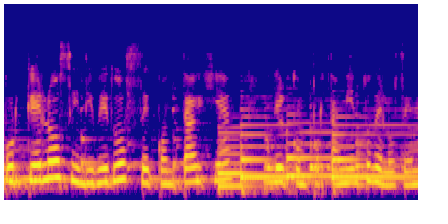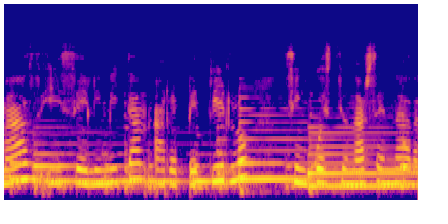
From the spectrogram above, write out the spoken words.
por qué los individuos se contagian del comportamiento de los demás y se limitan a repetirlo sin cuestionarse nada.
